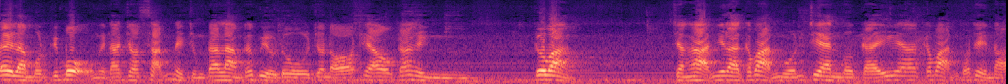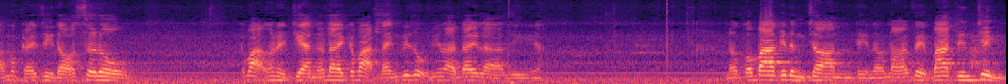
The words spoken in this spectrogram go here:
đây là một cái bộ người ta cho sẵn để chúng ta làm các biểu đồ cho nó theo các hình cơ bản. Chẳng hạn như là các bạn muốn chèn một cái à, các bạn có thể nói một cái gì đó sơ đồ. Các bạn có thể chèn ở đây, các bạn đánh ví dụ như là đây là gì nó có ba cái đường tròn thì nó nói về ba tiến trình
